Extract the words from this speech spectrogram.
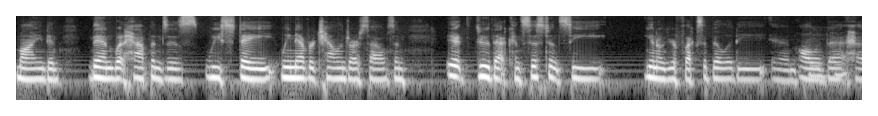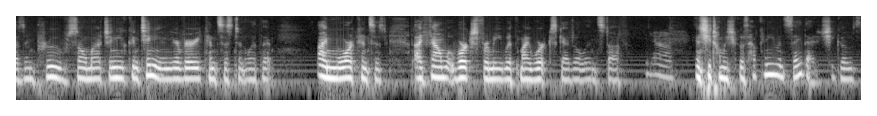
mind. And then what happens is we stay, we never challenge ourselves. And it through that consistency you know your flexibility and all of that mm-hmm. has improved so much and you continue and you're very consistent with it i'm more consistent i found what works for me with my work schedule and stuff Yeah. and she told me she goes how can you even say that she goes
